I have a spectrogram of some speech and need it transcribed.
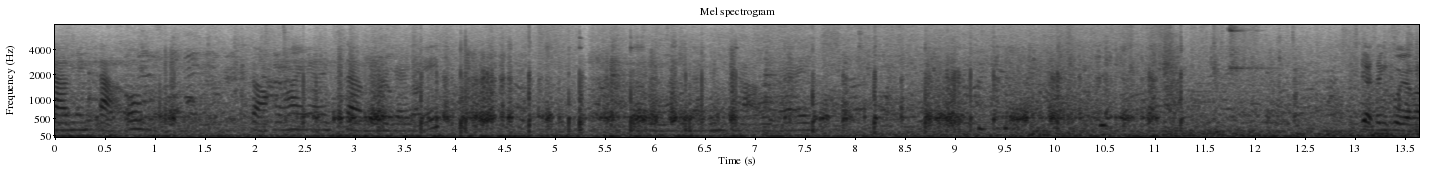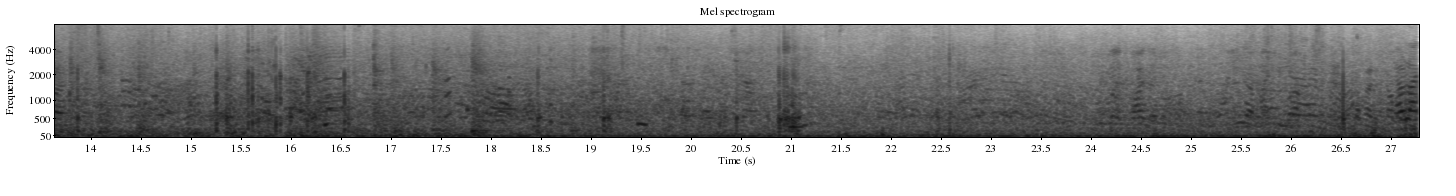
daming tao. So ako ngayon sa border gate. Daming tao guys. เราไล่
